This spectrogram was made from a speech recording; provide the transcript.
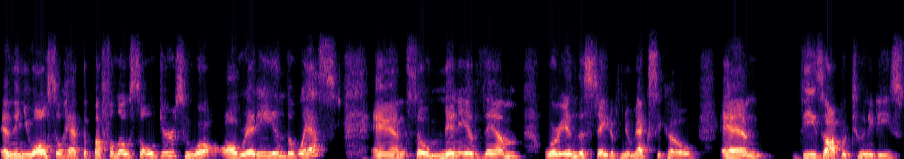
And then you also had the Buffalo soldiers who were already in the West. And mm-hmm. so many of them were in the state of New Mexico. And these opportunities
